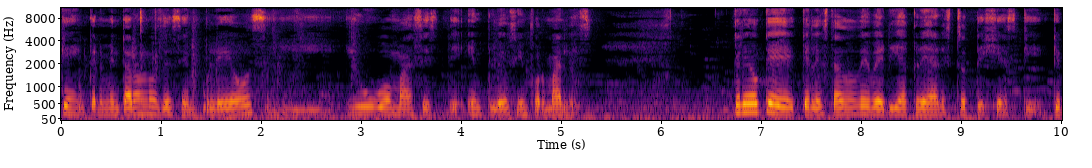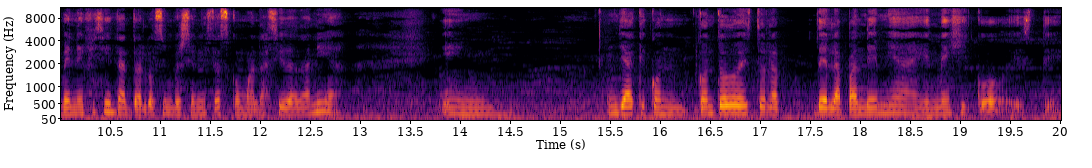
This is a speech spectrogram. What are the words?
que incrementaron los desempleos y, y hubo más este empleos informales. Creo que, que, el Estado debería crear estrategias que, que beneficien tanto a los inversionistas como a la ciudadanía ya que con, con todo esto la, de la pandemia en México, este,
